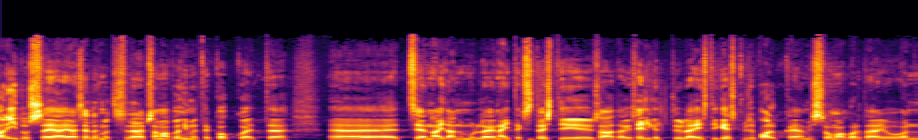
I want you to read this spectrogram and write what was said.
haridusse ja, ja selles mõttes see läheb sama põhimõtted kokku, et Äh, et see on aidanud mulle näiteks tõesti saada selgelt üle Eesti keskmise palka ja mis omakorda ju on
